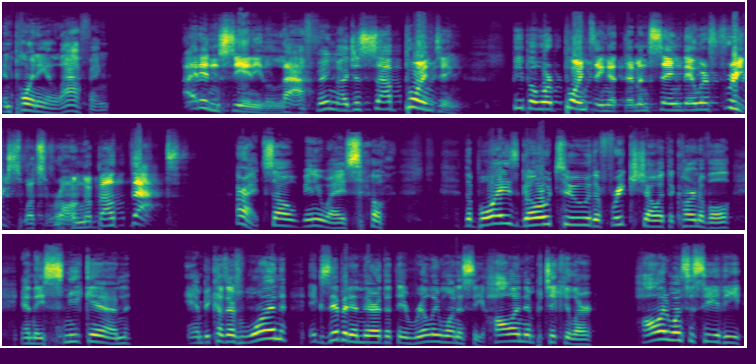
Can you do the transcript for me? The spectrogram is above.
and pointing and laughing. I didn't see any laughing. I just saw pointing. People were pointing at them and saying they were freaks. What's wrong about that? All right. So anyway, so the boys go to the freak show at the carnival and they sneak in. And because there's one exhibit in there that they really want to see, Holland in particular, Holland wants to see the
